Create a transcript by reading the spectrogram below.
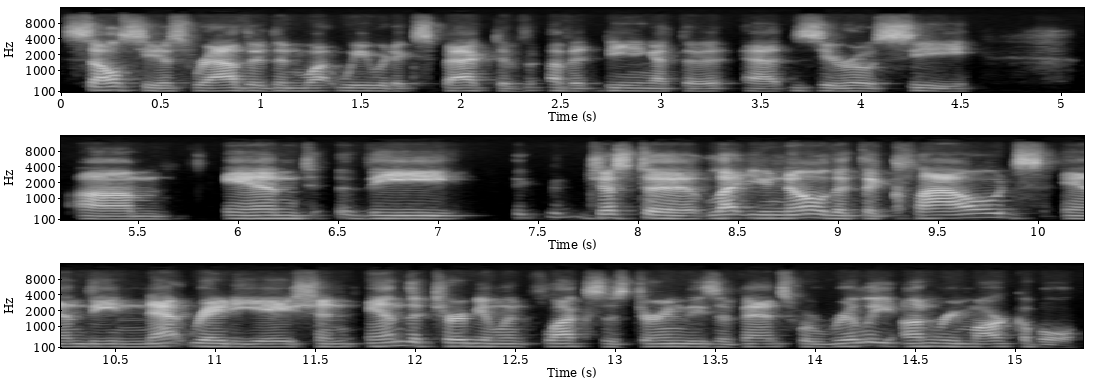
Celsius rather than what we would expect of, of it being at, the, at zero C. Um, and the just to let you know that the clouds and the net radiation and the turbulent fluxes during these events were really unremarkable.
